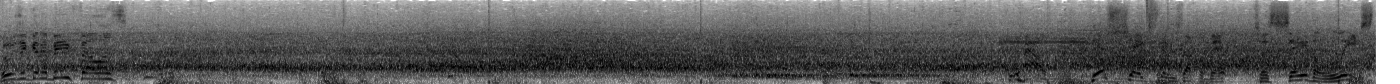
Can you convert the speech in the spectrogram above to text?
Who's it going to be, fellas? Things up a bit. To say the least.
